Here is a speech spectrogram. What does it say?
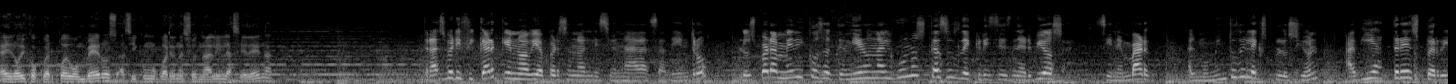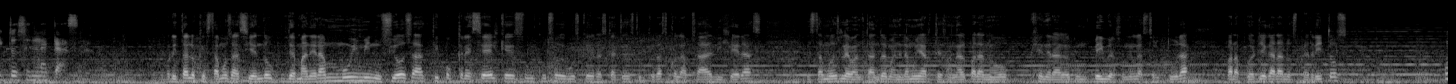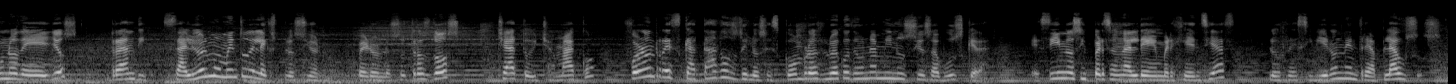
Heroico Cuerpo de Bomberos, así como Guardia Nacional y la Sedena. Tras verificar que no había personas lesionadas adentro, los paramédicos atendieron algunos casos de crisis nerviosa. Sin embargo, al momento de la explosión había tres perritos en la casa. Ahorita lo que estamos haciendo de manera muy minuciosa, tipo CRECEL, que es un curso de búsqueda y rescate de estructuras colapsadas ligeras, estamos levantando de manera muy artesanal para no generar alguna vibración en la estructura, para poder llegar a los perritos. Uno de ellos, Randy, salió al momento de la explosión, pero los otros dos, Chato y Chamaco, fueron rescatados de los escombros luego de una minuciosa búsqueda. Vecinos y personal de emergencias los recibieron entre aplausos.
